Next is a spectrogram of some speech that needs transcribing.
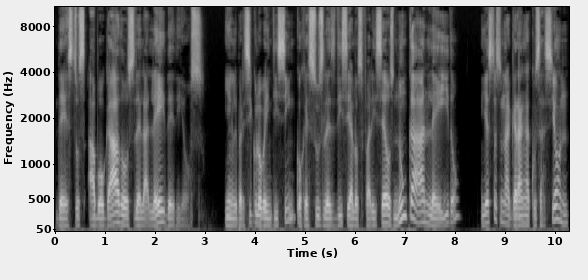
de estos abogados de la ley de Dios. Y en el versículo 25 Jesús les dice a los fariseos, ¿nunca han leído? Y esto es una gran acusación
